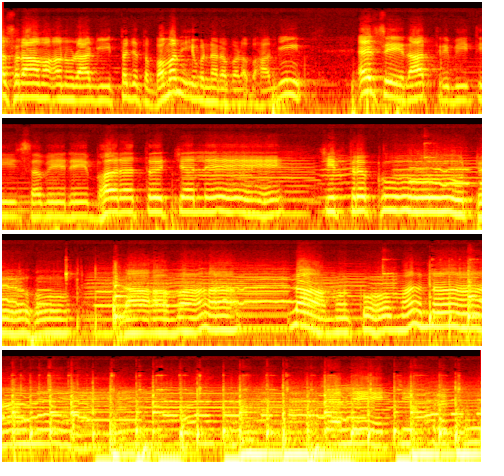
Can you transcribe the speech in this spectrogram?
रमा राम अनुरागी तजत बमन एवं नर बड़ भागी। ऐसे रात्रि बीती सवेरे भरत चले, चित्रकूट हो। रामा राम को मनाने। चले चित्रकूट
